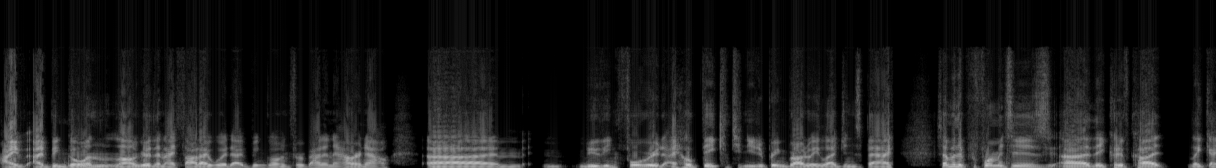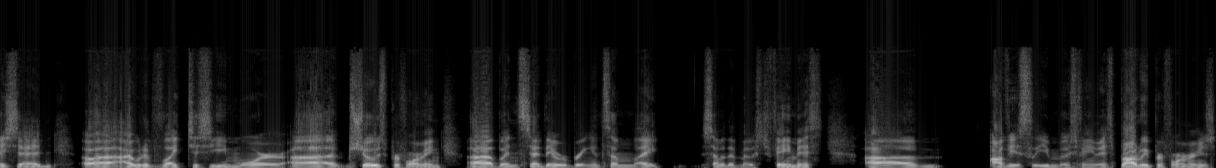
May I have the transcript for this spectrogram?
I've I've been going longer than I thought I would. I've been going for about an hour now. Um, moving forward, I hope they continue to bring Broadway legends back. Some of the performances uh, they could have cut like I said, uh, I would have liked to see more uh, shows performing, uh, but instead they were bringing some like some of the most famous, um, obviously most famous Broadway performers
